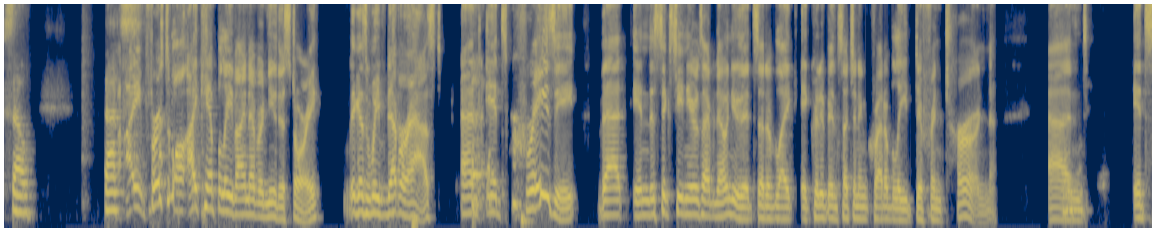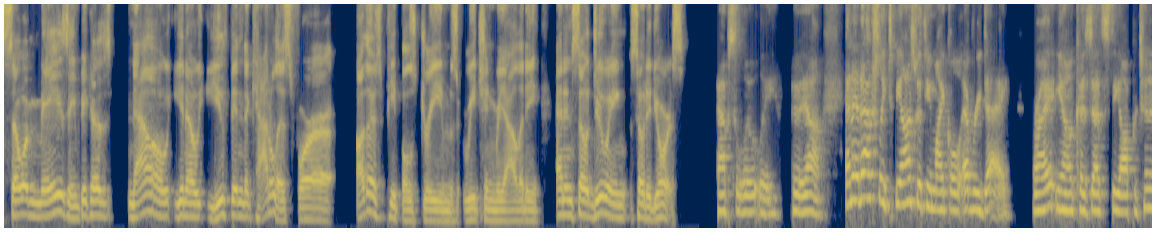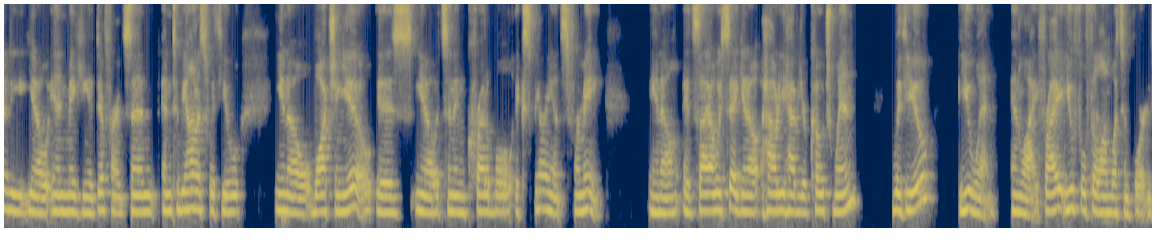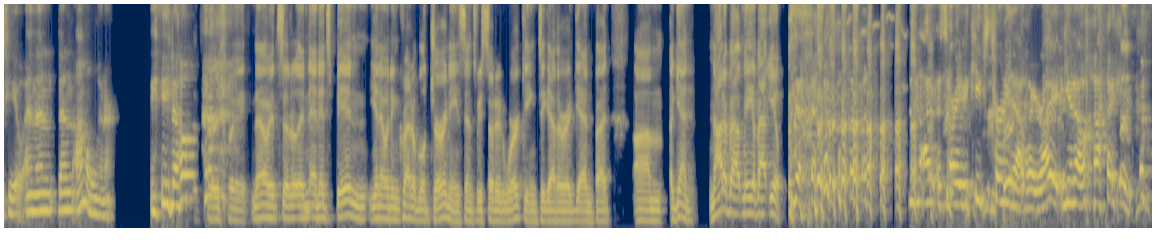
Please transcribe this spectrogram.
So that's i first of all i can't believe i never knew this story because we've never asked. And it's crazy that in the 16 years I've known you, it's sort of like it could have been such an incredibly different turn. And mm-hmm. it's so amazing because now, you know, you've been the catalyst for others people's dreams reaching reality. And in so doing, so did yours. Absolutely. Yeah. And it actually, to be honest with you, Michael, every day, right? You know, because that's the opportunity, you know, in making a difference. And and to be honest with you, you know, watching you is, you know, it's an incredible experience for me. You know, it's, I always say, you know, how do you have your coach win with you? You win in life, right? You fulfill on what's important to you. And then, then I'm a winner. you know That's very sweet no it's and, and it's been you know an incredible journey since we started working together again but um again not about me, about you. I'm sorry, it keeps turning that way, right? You know,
